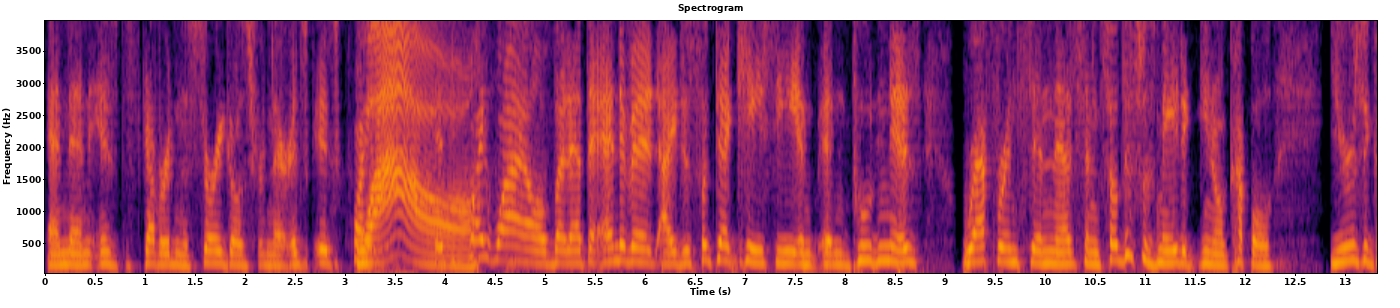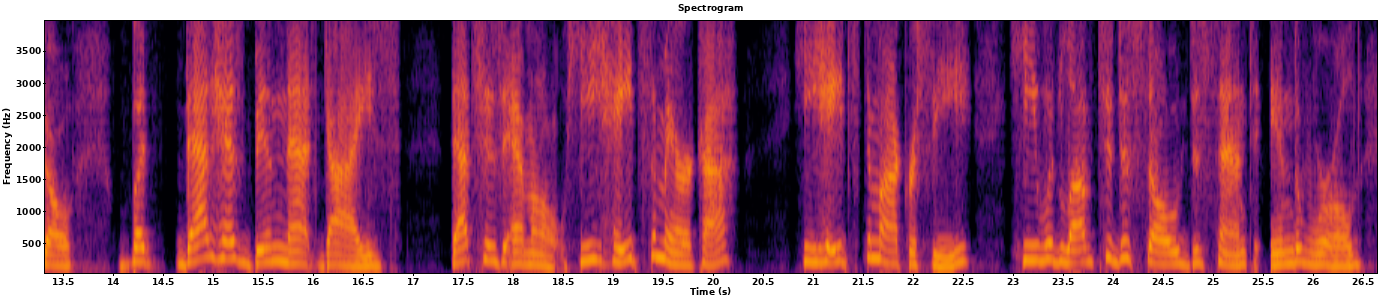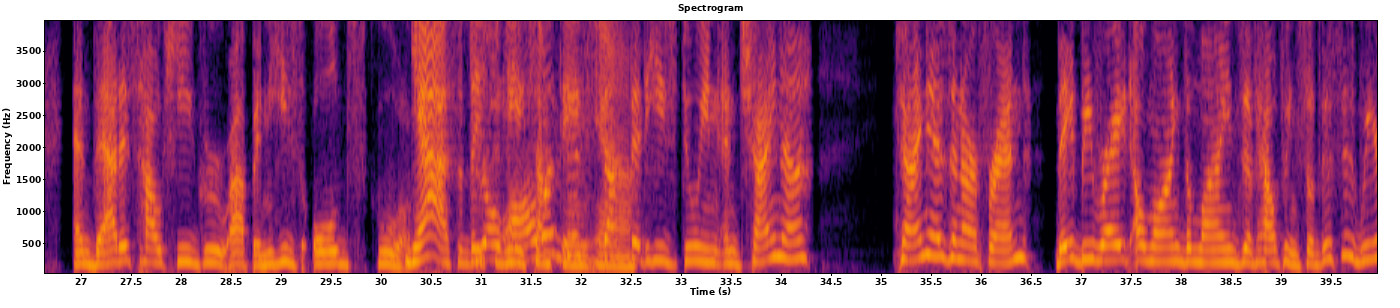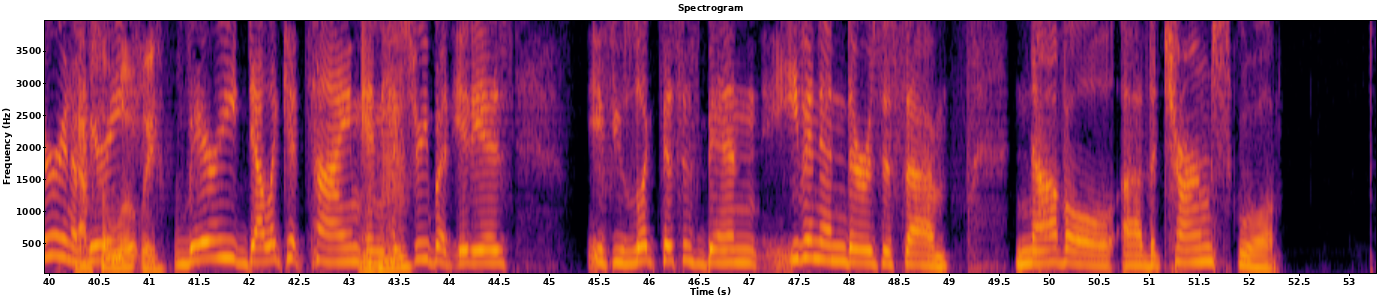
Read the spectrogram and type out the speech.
and then is discovered, and the story goes from there. It's it's quite Wow. it's quite wild. But at the end of it, I just looked at Casey, and and Putin is referenced in this, and so this was made, you know, a couple years ago, but that has been that guy's. That's his mo. He hates America. He hates democracy. He would love to sow dissent in the world. And that is how he grew up. And he's old school. Yeah, so this so would be all something. of this yeah. stuff that he's doing in China, China isn't our friend. They'd be right along the lines of helping. So this is we're in a Absolutely. very, very delicate time in Mm-hmm. history, but it is. If you look, this has been even in there's this um, novel, uh, The Charm School,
